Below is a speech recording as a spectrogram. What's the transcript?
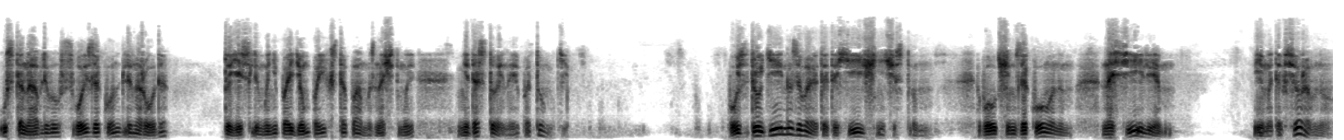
устанавливал свой закон для народа, то если мы не пойдем по их стопам, значит, мы недостойные потомки. Пусть другие называют это хищничеством, волчьим законом, насилием. Им это все равно.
